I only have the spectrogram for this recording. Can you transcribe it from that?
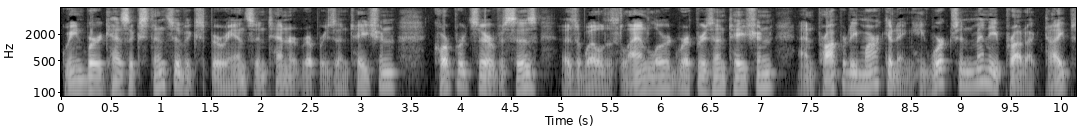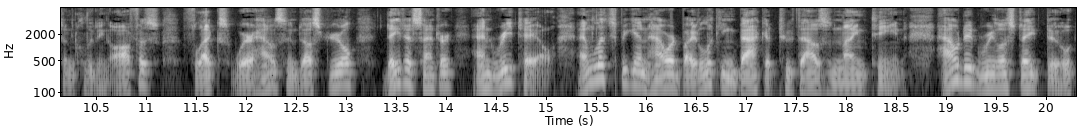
Greenberg has extensive experience in tenant representation, corporate services, as well as landlord representation and property marketing. He works in many product types, including office, flex, warehouse, industrial, data center, and retail. And let's begin, Howard, by looking back at 2019. How did real estate do,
